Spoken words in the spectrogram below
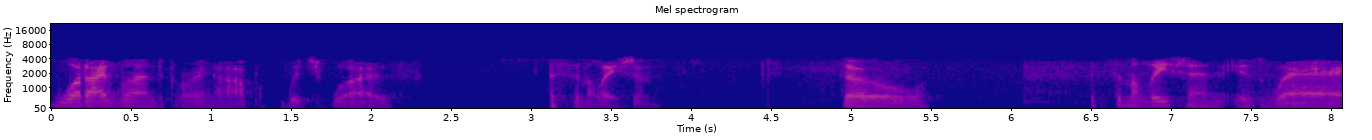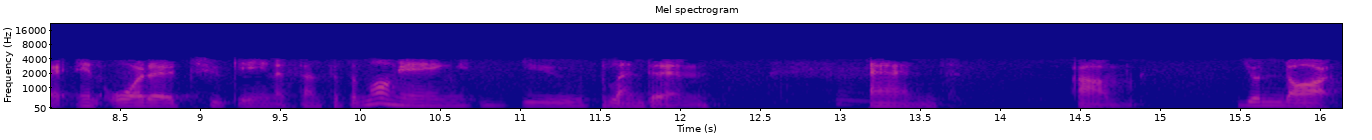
what I learned growing up, which was assimilation. So assimilation is where in order to gain a sense of belonging, you blend in Hmm. and um, you're not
